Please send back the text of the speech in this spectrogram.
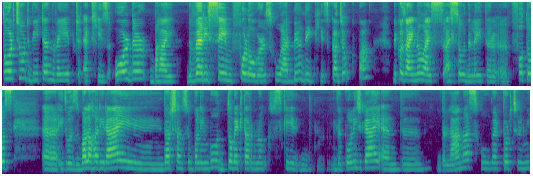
tortured, beaten, raped at his order by the very same followers who are building his Kajokpa. because I know I, I saw the later uh, photos. Uh, it was Balahari Rai, Darshan Subbalimbu, Tomek Tarnovsky, the Polish guy, and uh, the lamas who were torturing me.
